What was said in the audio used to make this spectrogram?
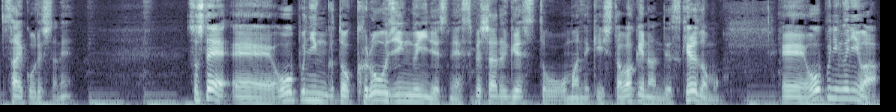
最高でしたね。そして、えー、オープニングとクロージングにですね、スペシャルゲストをお招きしたわけなんですけれども、えー、オープニングには、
